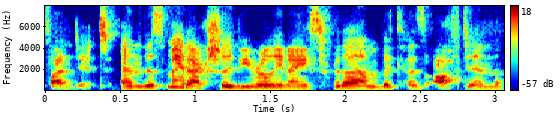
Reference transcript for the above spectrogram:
fund it. And this might actually be really nice for them because often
